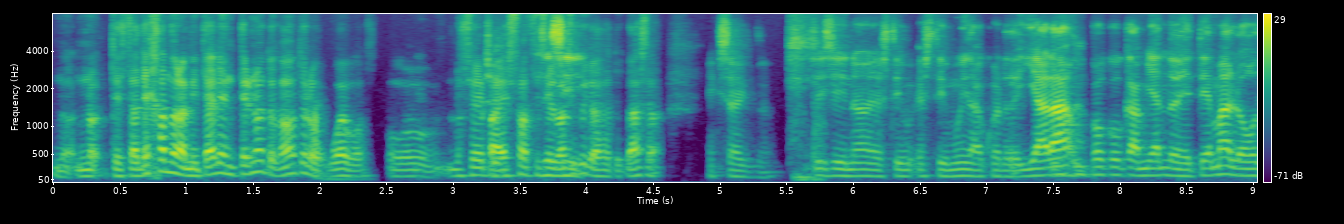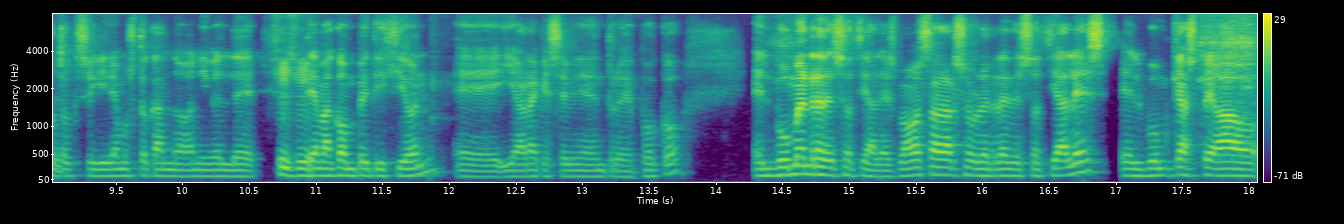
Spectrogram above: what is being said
no, te estás dejando la mitad del entreno tocándote los huevos. O no sé, para eso haces el básico y te vas a tu casa. Exacto. Sí, sí, no, estoy, muy de acuerdo. Y ahora, un poco cambiando de tema, luego seguiremos tocando a nivel de tema competición eh, y ahora que se viene dentro de poco. El boom en redes sociales. Vamos a hablar sobre redes sociales, el boom que has pegado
